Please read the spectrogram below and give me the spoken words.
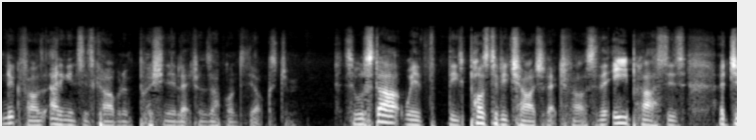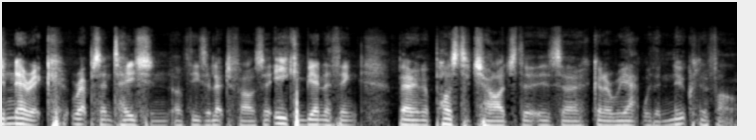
nucleophiles adding into this carbon and pushing the electrons up onto the oxygen. So we'll start with these positively charged electrophiles. So the E plus is a generic representation of these electrophiles. So E can be anything bearing a positive charge that is uh, going to react with a nucleophile.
